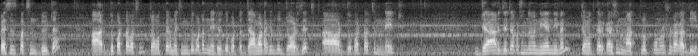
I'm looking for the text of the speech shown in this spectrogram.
প্যাসেজ পাচ্ছেন দুইটা। আর দুপাট্টা পাচ্ছেন চমৎকার ম্যাচিং দুপাট্টা নেটের দুপাট্টা। জামাটা কিন্তু জর্জেট, আর দুপাট্টা হচ্ছে নেট যার যেটা পছন্দ হবে নিয়ে নেবেন। চমৎকার কালেকশন মাত্র পনেরোশো টাকা দিয়ে।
